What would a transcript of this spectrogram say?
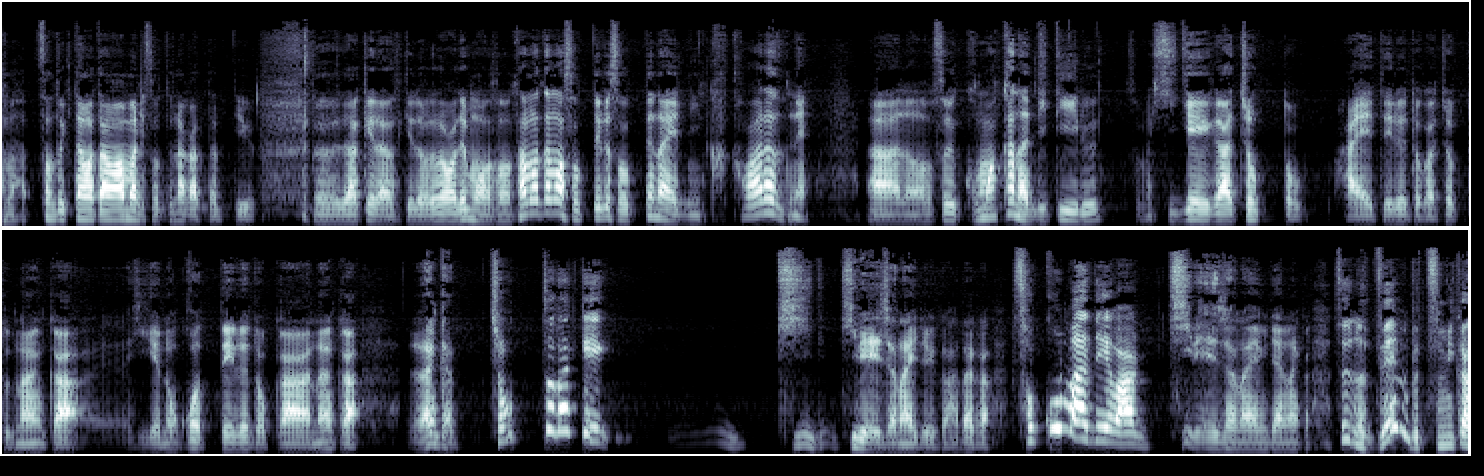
まあその時たまたまあまり剃ってなかったっていうだけなんですけどでもそのたまたま剃ってる剃ってないにかかわらずねあのそういう細かなディティールそのひげがちょっと生えてるとかちょっとなんかひげ残ってるとかなんかなんかちょっとだけき綺麗じゃないというか、だからそこまでは綺麗じゃないみたいな、なんかそういうの全部積み重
